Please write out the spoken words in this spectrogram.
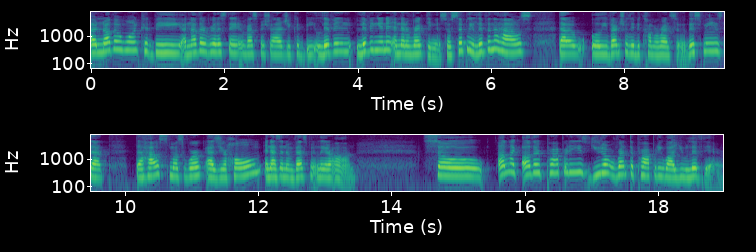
another one could be another real estate investment strategy could be living living in it and then renting it. So simply live in the house that will eventually become a rental. This means that The house must work as your home and as an investment later on. So, unlike other properties, you don't rent the property while you live there.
